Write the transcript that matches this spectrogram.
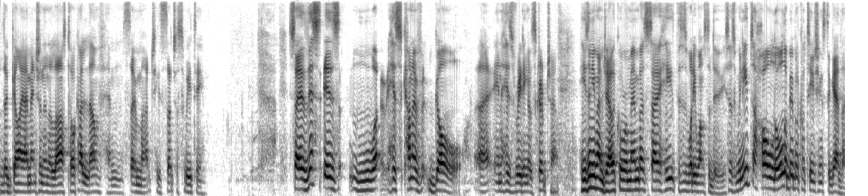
the guy I mentioned in the last talk. I love him so much. He's such a sweetie. So this is what his kind of goal uh, in his reading of Scripture. He's an evangelical, remember, so he, this is what he wants to do. He says, We need to hold all the biblical teachings together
